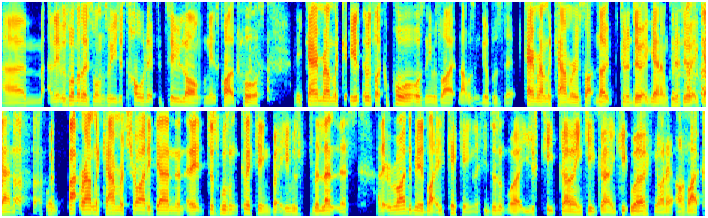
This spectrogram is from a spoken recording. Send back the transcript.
Um, and it was one of those ones where you just hold it for too long. It's quite forced. And he came around the he, there was like a pause and he was like, That wasn't good, was it? Came around the camera, he was like, Nope, gonna do it again, I'm gonna do it again. Went back around the camera, tried again, and, and it just wasn't clicking, but he was relentless. And it reminded me of like his kicking. If it doesn't work, you just keep going, keep going, keep working on it. I was like,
